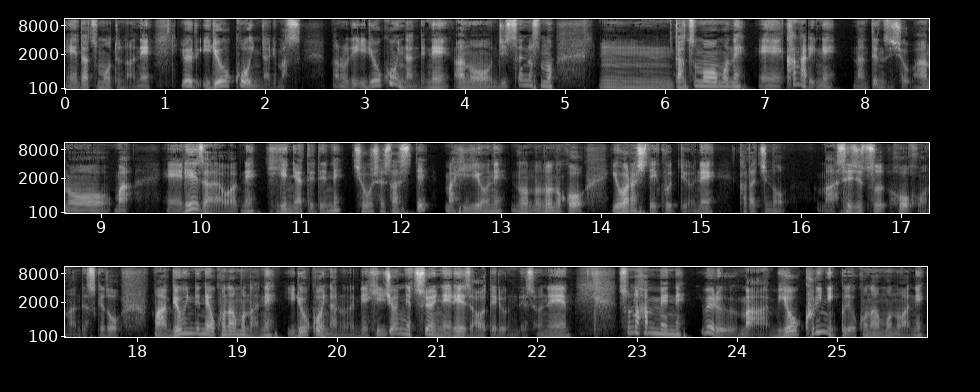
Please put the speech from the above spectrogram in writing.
えー、脱毛というのはね、いわゆる医療行為になります。なので医療行為なんでね、あの、実際のその、うん、脱毛もね、えー、かなりね、なんて言うんでしょう、あの、まあ、えレーザーをね、髭に当ててね、照射させて、まあ、髭をね、どんどんどんどんこう、弱らしていくっていうね、形のまあ、施術方法なんですけど、まあ、病院でね、行うものはね、医療行為になるので、ね非常にね、強いね、レーザーを当てるんですよね。その反面ね、いわゆる、まあ、美容クリニックで行うものはね、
